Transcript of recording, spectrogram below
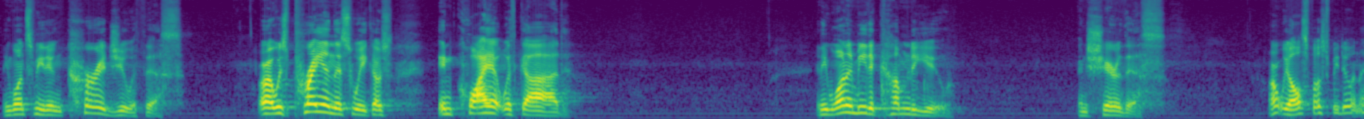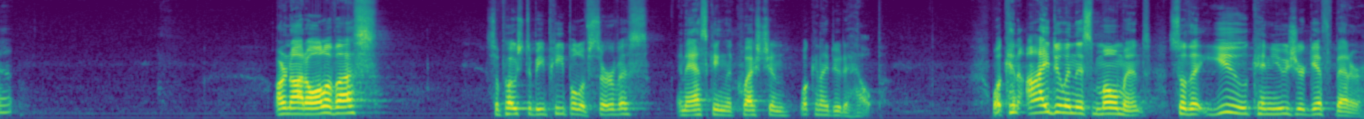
He wants me to encourage you with this. Or I was praying this week, I was in quiet with God. And He wanted me to come to you and share this. Aren't we all supposed to be doing that? Are not all of us supposed to be people of service and asking the question, what can I do to help? What can I do in this moment so that you can use your gift better?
